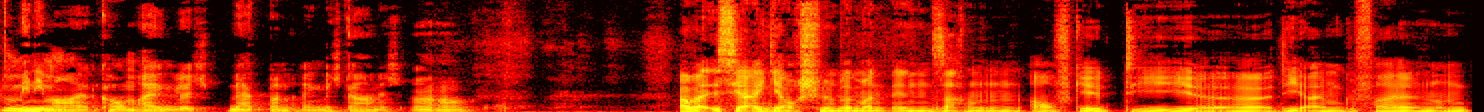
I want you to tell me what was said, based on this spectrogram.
Minimal, kaum eigentlich. Merkt man eigentlich gar nicht. Uh -uh. Aber ist ja eigentlich auch schön, wenn man in Sachen aufgeht, die, äh, die einem gefallen und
